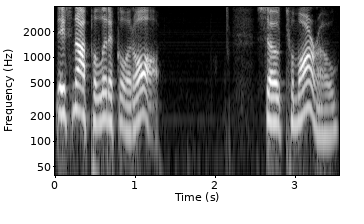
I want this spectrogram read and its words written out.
It's not political at all. So tomorrow,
